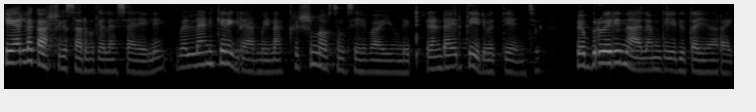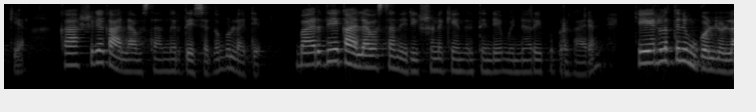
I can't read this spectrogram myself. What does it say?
കേരള കാർഷിക സർവകലാശാലയിലെ വെള്ളാനിക്കര ഗ്രാമീണ കൃഷി മൗസം സേവാ യൂണിറ്റ് രണ്ടായിരത്തി ഇരുപത്തി അഞ്ച് ഫെബ്രുവരി നാലാം തീയതി തയ്യാറാക്കിയ കാർഷിക കാലാവസ്ഥാ നിർദ്ദേശക ബുള്ളറ്റിൻ. ഭാരതീയ കാലാവസ്ഥാ നിരീക്ഷണ കേന്ദ്രത്തിന്റെ മുന്നറിയിപ്പ് പ്രകാരം കേരളത്തിന് മുകളിലുള്ള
